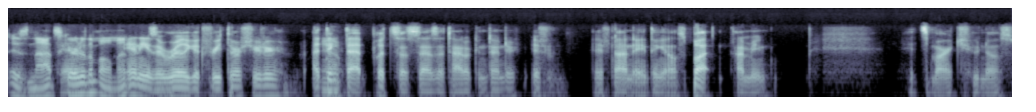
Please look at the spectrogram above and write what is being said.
is not scared Yeah. of the moment. And he's a really good free throw shooter. I Yeah. think that puts us as a title contender, if if not anything else. But I mean, it's March. Who knows?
